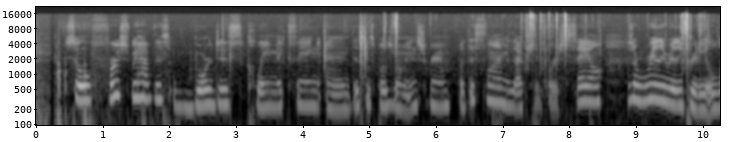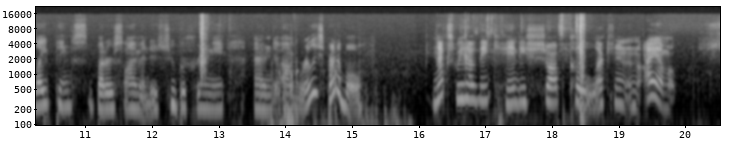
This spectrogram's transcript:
So, first we have this gorgeous clay mixing, and this was posted on my Instagram, but this slime is actually for sale. It's a really, really pretty light pink butter slime and it's super creamy and um, really spreadable. Next, we have the Candy Shop collection, and I am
